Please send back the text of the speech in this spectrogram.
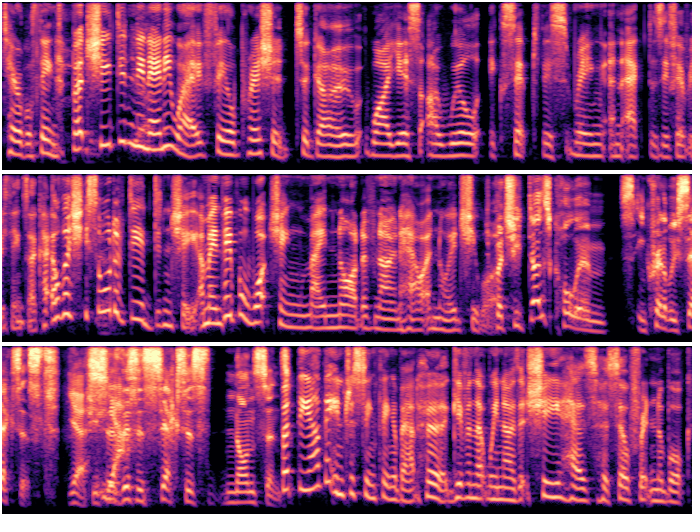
terrible things, but she didn't in any way feel pressured to go, why, yes, I will accept this ring and act as if everything's okay. Although she sort of did, didn't she? I mean, people watching may not have known how annoyed she was. But she does call him incredibly sexist. Yes. She says Yeah. this is sexist nonsense. But the other interesting thing about her, given that we know that she has herself written a book,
